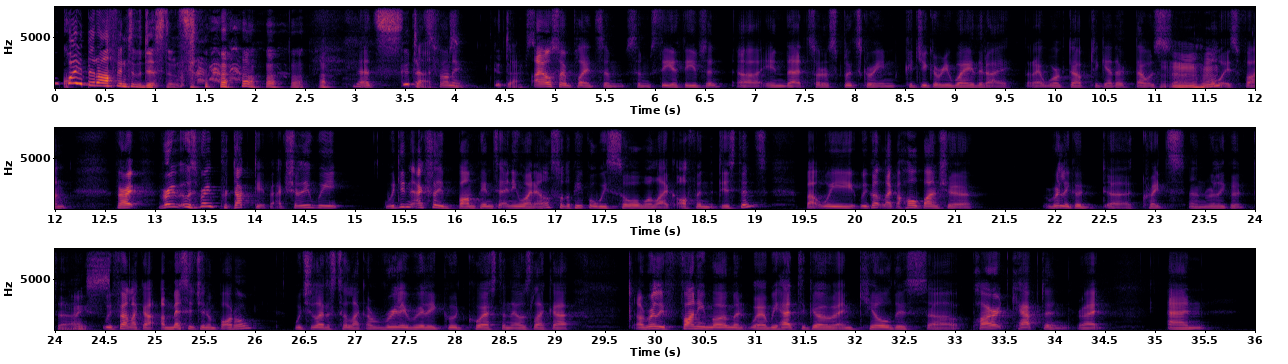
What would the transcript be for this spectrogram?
quite a bit off into the distance. That's Good that's times. funny. Good times. I also played some some Sea of Thieves in uh, in that sort of split screen Kajigiri way that I that I worked up together. That was uh, Mm-hmm. always fun. Very very it was very productive actually. We we didn't actually bump into anyone else, so the people we saw were like off in the distance. But we we got like a whole bunch of really good uh, crates and really good. Uh, Nice. We found like a, a message in a bottle, which led us to like a really really good quest, and there was like a a really funny moment where we had to go and kill this uh, pirate captain, right? And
